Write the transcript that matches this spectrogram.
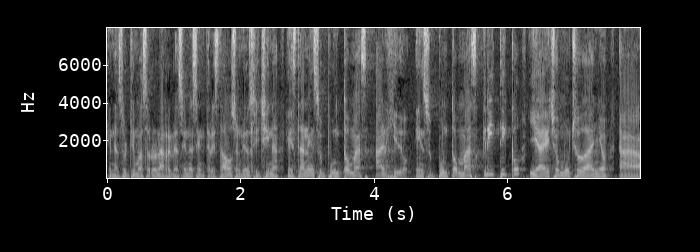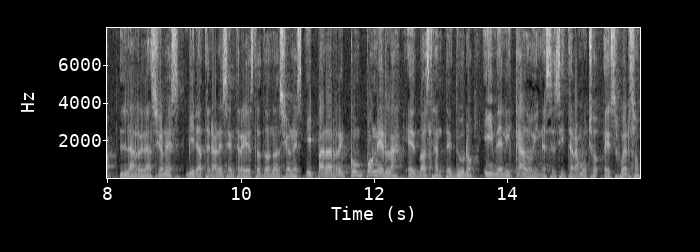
en las últimas horas las relaciones entre Estados Unidos y China están en su punto más álgido, en su punto más crítico y ha hecho mucho daño a las relaciones bilaterales entre estas dos naciones. Y para recomponerla es bastante duro y delicado y necesitará mucho esfuerzo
